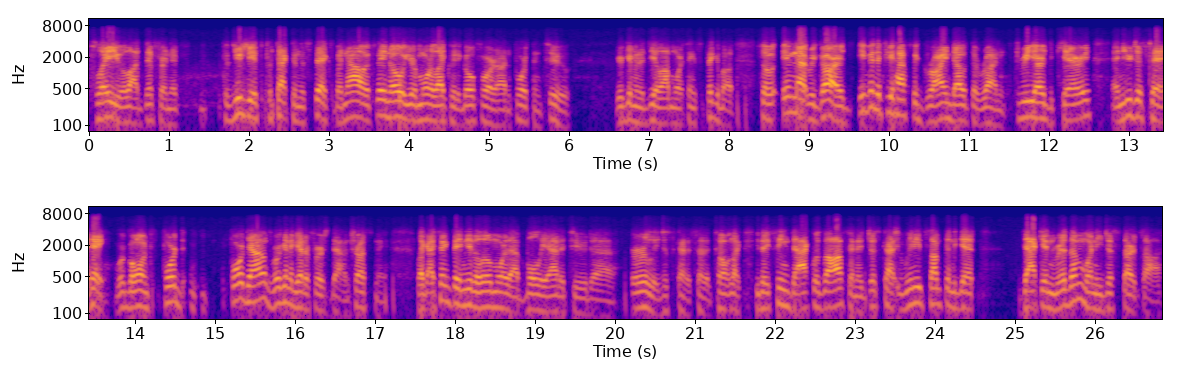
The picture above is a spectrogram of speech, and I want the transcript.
play you a lot different if because usually it's protecting the sticks. But now if they know you're more likely to go for it on fourth and two, you're giving the D a lot more things to think about. So in that regard, even if you have to grind out the run, three yards to carry, and you just say, hey, we're going four four downs, we're gonna get a first down. Trust me. Like I think they need a little more of that bully attitude uh, early, just to kind of set a tone. Like they seen Dak was off, and it just kind of, we need something to get Dak in rhythm when he just starts off.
